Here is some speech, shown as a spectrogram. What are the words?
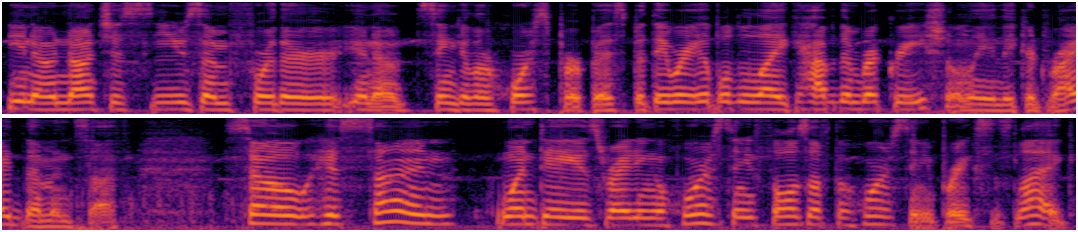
you know, not just use them for their, you know, singular horse purpose, but they were able to like have them recreationally and they could ride them and stuff. So his son one day is riding a horse and he falls off the horse and he breaks his leg.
